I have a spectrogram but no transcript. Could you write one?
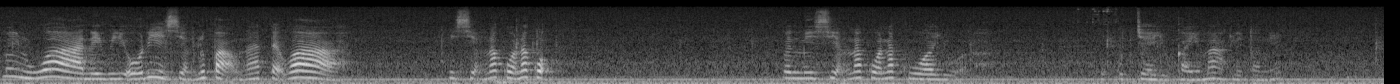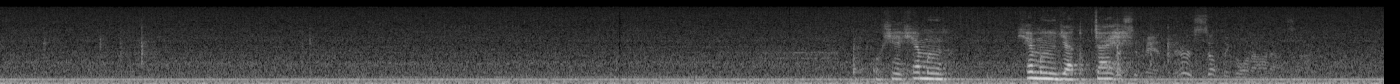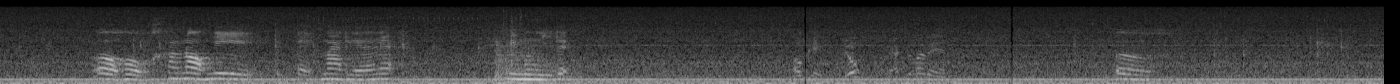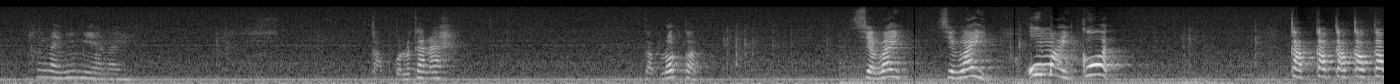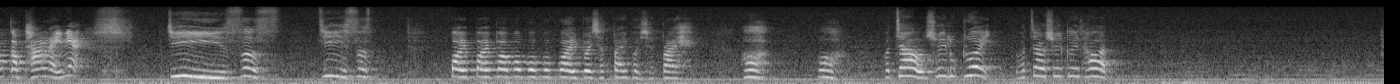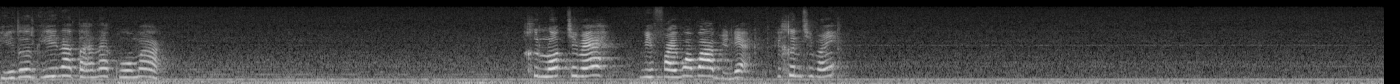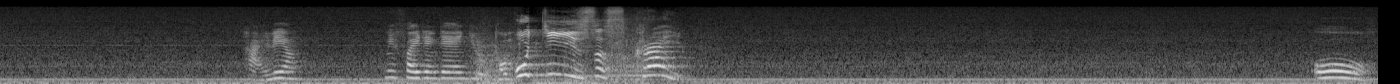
ไม่รู้ว่าในวิดีโอได้ยินเสียงหรือเปล่านะ แต่ว่ามีเสียงน่ากลัวน่ากลัว มันมีเสียงน่ากลัวน่ากลัวอยู่กุญแจอยู่ไกลมากเลยตอนนี้โอเคแค่มือ แค่มืออย่าตกใจ โอ้โห ข้างนอกนี่แปลกๆมากเลยนะเนี่ย มีมืออยู่ด้วย Okay, nope. Back to my van. เออ ข้างในไม่มีอะไร กลับก่อนแล้วกันอะกลับรถก่อน เสียงไร เสียงไร โอ้ my god กลับกลับกลับกลับกลับกลับทางไหนเนี่ย Jesus Jesus ปล่อยปล่อยปล่อยปล่อยปล่อยปล่อยปล่อยปล่อยฉันไปปล่อยฉันไปโอ้โอ้พระเจ้าช่วยลูกด้วย พระเจ้าช่วยกล้วยทอด ผีตัวกี้หน้าตาน่ากลัวมาก ขึ้นรถใช่ไหมมีไฟวาบๆอยู่เนี่ย ให้ขึ้นใช่ไหมหายเรียง มีไฟแดงๆอยู่ผมโอ้ Jesus Christ โอ้โห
